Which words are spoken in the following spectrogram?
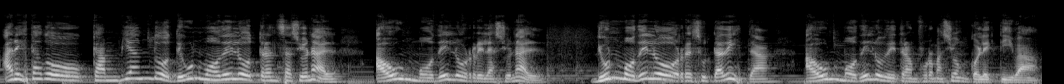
han estado cambiando de un modelo transaccional a un modelo relacional, de un modelo resultadista a un modelo de transformación colectiva.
